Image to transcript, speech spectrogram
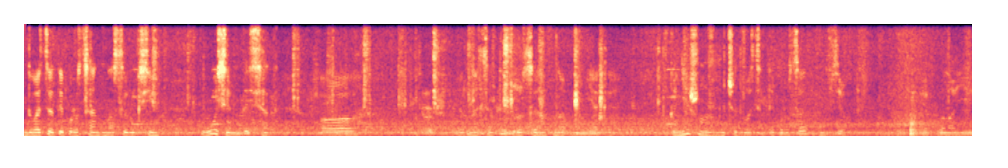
20% на 47 80, а 15% на м'яке. Звісно ж, лучше 20% взяти, як вона є.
